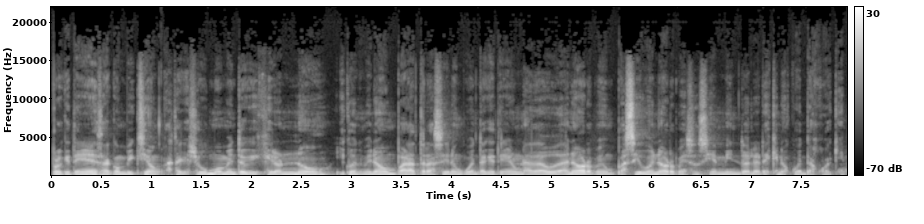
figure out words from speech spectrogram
porque tenían esa convicción, hasta que llegó un momento que dijeron no, y cuando miraron para atrás se dieron cuenta que tenían una deuda enorme, un pasivo enorme, esos 100 mil dólares que nos cuenta Joaquín.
